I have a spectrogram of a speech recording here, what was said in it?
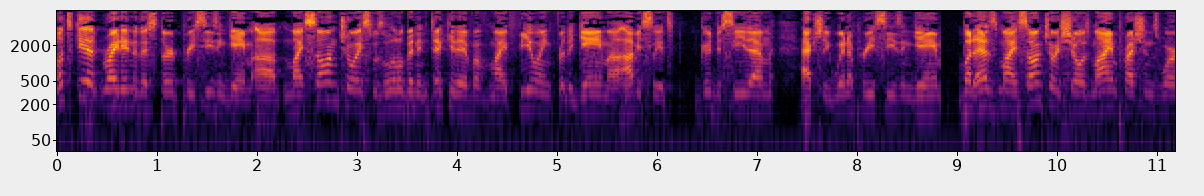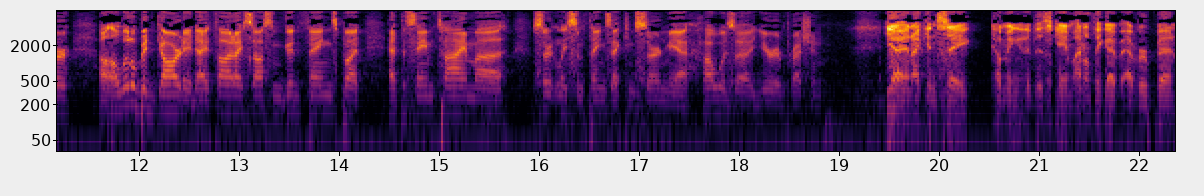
Let's get right into this third preseason game. Uh, my song choice was a little bit indicative of my feeling for the game. Uh, obviously, it's good to see them actually win a preseason game. But as my song choice shows, my impressions were uh, a little bit guarded. I thought I saw some good things, but at the same time, uh, certainly some things that concerned me. Uh, how was uh, your impression? Yeah, and I can say coming into this game, I don't think I've ever been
